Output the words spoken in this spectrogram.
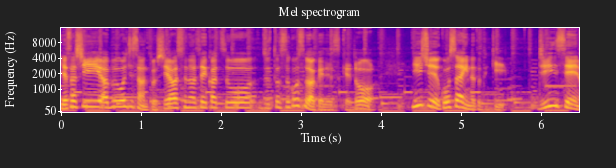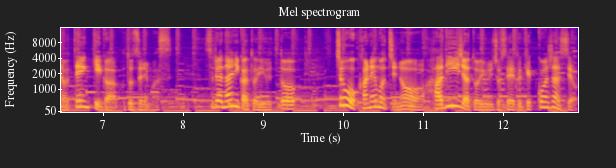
優しいアブおじさんと幸せな生活をずっと過ごすわけですけど25歳になった時人生の転機が訪れます。それは何かというと超金持ちのハディージャという女性と結婚したんですよ。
